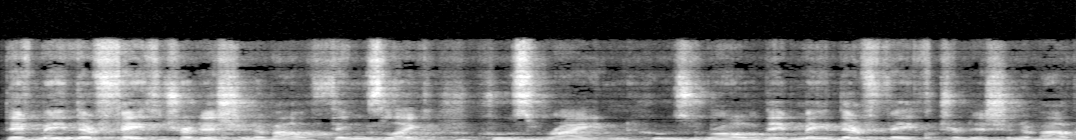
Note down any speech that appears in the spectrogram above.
They've made their faith tradition about things like who's right and who's wrong. They've made their faith tradition about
